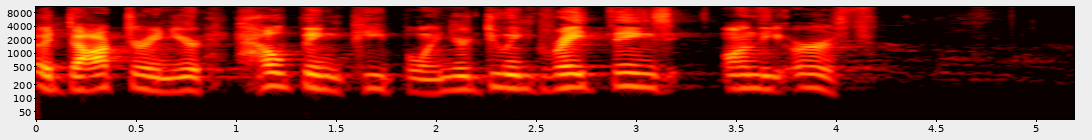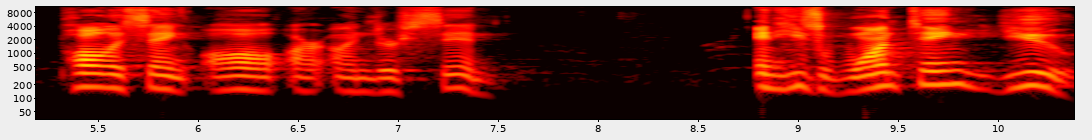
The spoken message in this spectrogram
a doctor and you're helping people and you're doing great things on the earth. Paul is saying all are under sin. And he's wanting you,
